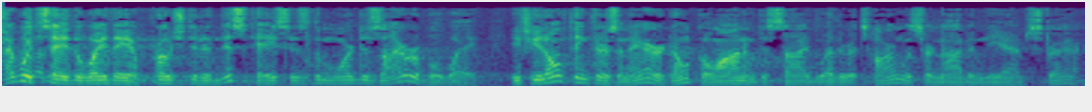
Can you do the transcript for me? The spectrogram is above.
I would say the way they approached it in this case is the more desirable way. If you don't think there's an error, don't go on and decide whether it's harmless or not in the abstract.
